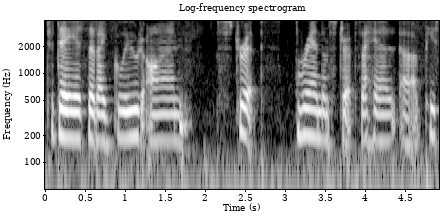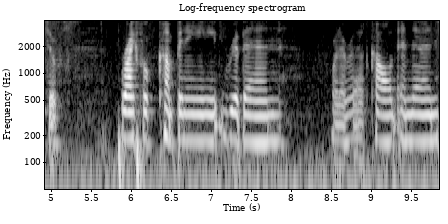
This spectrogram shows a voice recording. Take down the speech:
today, is that I glued on strips, random strips. I had a piece of Rifle Company ribbon, whatever that's called, and then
